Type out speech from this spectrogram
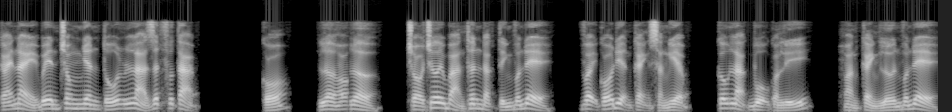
cái này bên trong nhân tố là rất phức tạp. Có, LOL, trò chơi bản thân đặc tính vấn đề, vậy có điện cạnh sản nghiệp, câu lạc bộ quản lý, hoàn cảnh lớn vấn đề.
